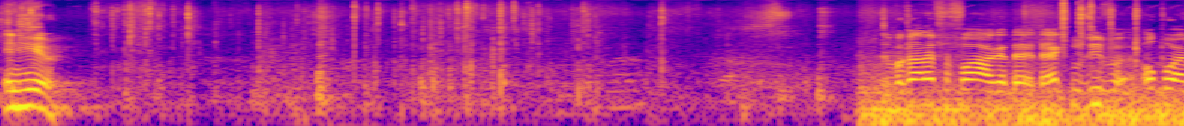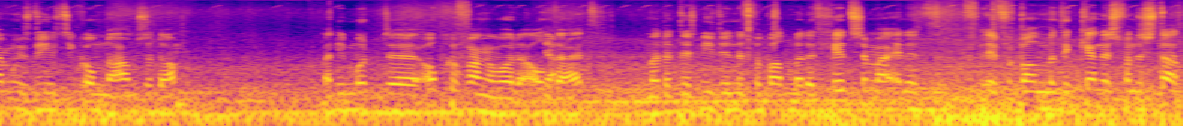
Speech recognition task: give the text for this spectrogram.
in hier. We gaan even vragen, de, de explosieve opruimingsdienst die komt naar Amsterdam. Maar die moet eh, opgevangen worden altijd. Maar dat is niet in het verband met het gidsen, maar in, het, in verband met de kennis van de stad.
